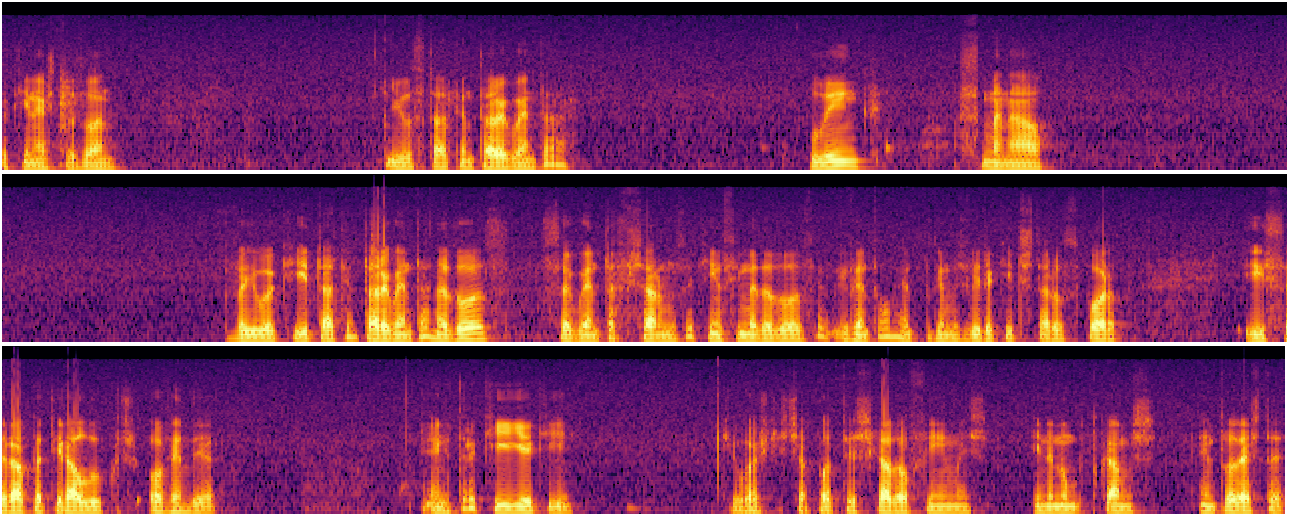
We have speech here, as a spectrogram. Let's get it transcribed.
aqui nesta zona. E o está a tentar aguentar. Link semanal. Veio aqui, está a tentar aguentar na 12 se aguenta fecharmos aqui em cima da 12, eventualmente podemos vir aqui testar o suporte e será para tirar lucros ou vender. Entre aqui e aqui, que eu acho que isto já pode ter chegado ao fim, mas ainda não tocamos em todo esta,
